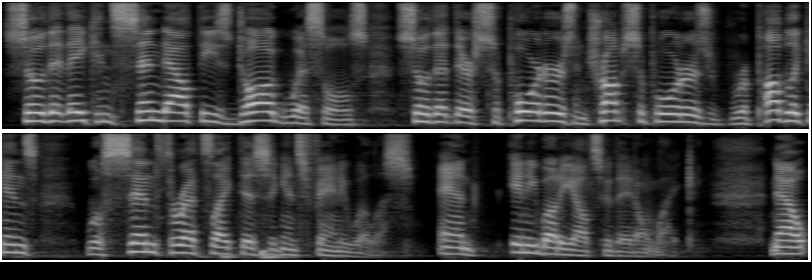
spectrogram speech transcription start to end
so that they can send out these dog whistles so that their supporters and Trump supporters, Republicans will send threats like this against Fani Willis and anybody else who they don't like. Now,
